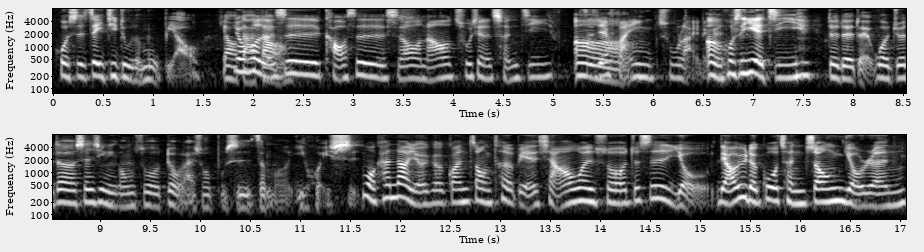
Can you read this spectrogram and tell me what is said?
或是这一季度的目标要又或者是考试时候，然后出现的成绩直接反映出来的，嗯，或是业绩，对对对，我觉得身心灵工作对我来说不是这么一回事。我看到有一个观众特别想要问说，就是有疗愈的过程中，有人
